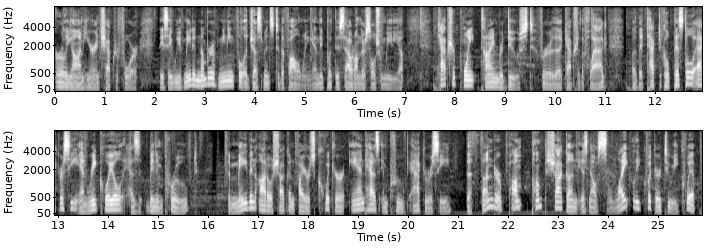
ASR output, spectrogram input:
early on here in Chapter 4. They say we've made a number of meaningful adjustments to the following, and they put this out on their social media capture point time reduced for the capture the flag. Uh, the tactical pistol accuracy and recoil has been improved. The Maven auto shotgun fires quicker and has improved accuracy. The Thunder pump, pump shotgun is now slightly quicker to equip.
